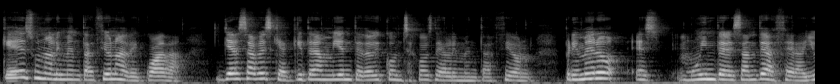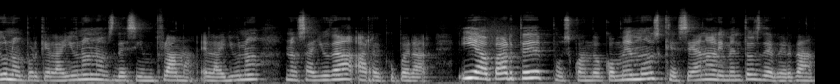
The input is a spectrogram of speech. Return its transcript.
¿Qué es una alimentación adecuada? Ya sabes que aquí también te doy consejos de alimentación. Primero es muy interesante hacer ayuno porque el ayuno nos desinflama, el ayuno nos ayuda a recuperar. Y aparte, pues cuando comemos que sean alimentos de verdad.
